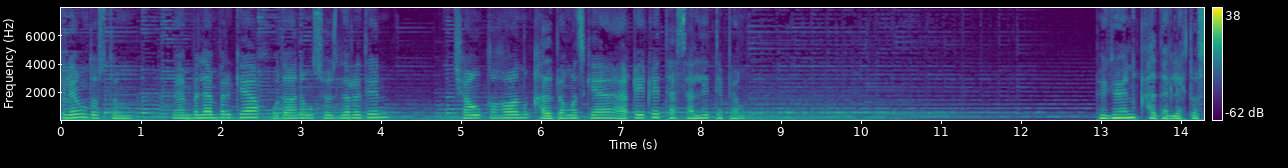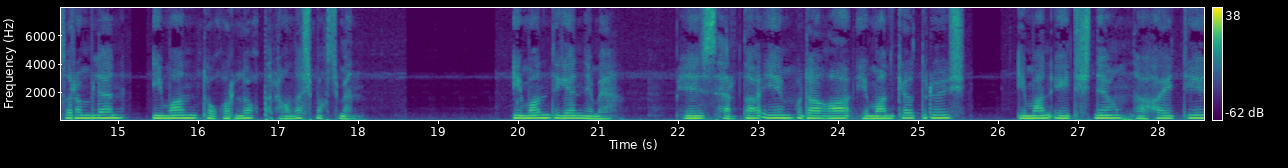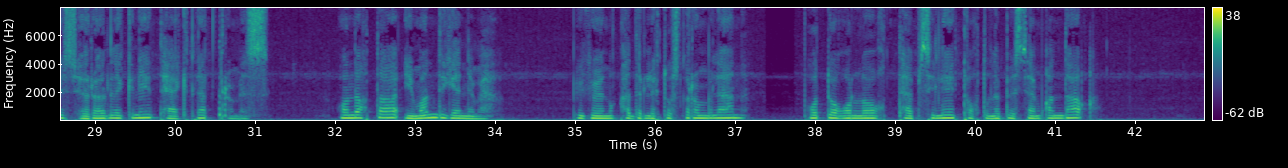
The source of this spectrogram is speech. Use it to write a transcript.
Келің достым, мән білән бірге Худаның сөзлеріден чаңқыған қалбіңізге хақиқи тәсәлі тепің. Бүгін қадірлік достарым білән иман тоғырлық паранлашмақшымен. Иман деген неме? Біз әр даим құдаға иман келдіріш, иман етішінің нағайты сөрерлікіні тәкітләп тұрымыз. Ондақта иман деген неме? Бүгін қадірлік достарым білән, бұл тоғырлық тәпсілі тоқтылып өсем қандақ,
